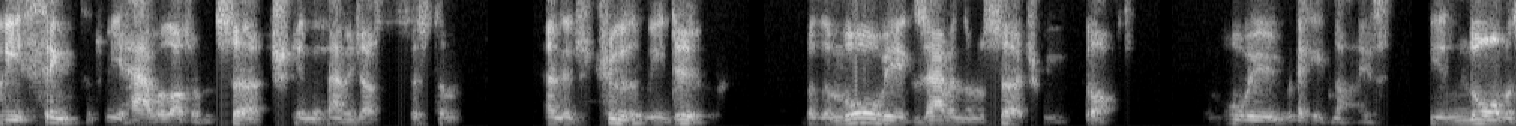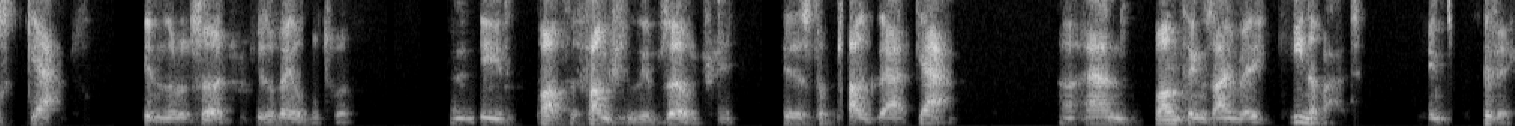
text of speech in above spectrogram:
We think that we have a lot of research in the family justice system, and it's true that we do. But the more we examine the research we've got, the more we recognize the enormous gaps in the research which is available to us. And indeed, part of the function of the observatory is to plug that gap. Uh, and one of the things I'm very keen about, in specific,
